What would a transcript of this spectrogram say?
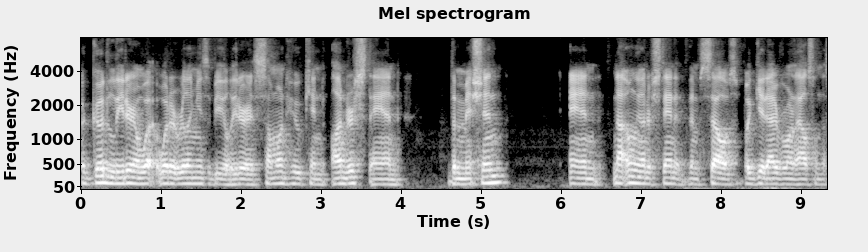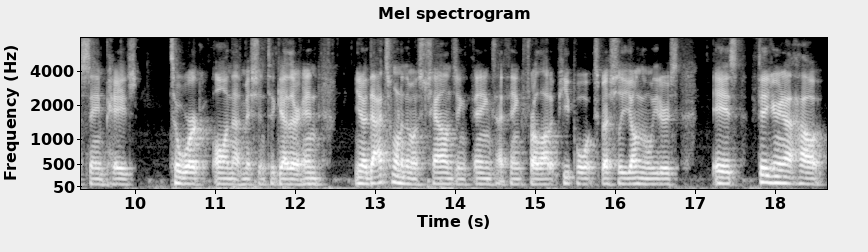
a good leader and what, what it really means to be a leader is someone who can understand the mission and not only understand it themselves but get everyone else on the same page to work on that mission together and you know that's one of the most challenging things i think for a lot of people especially young leaders is figuring out how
